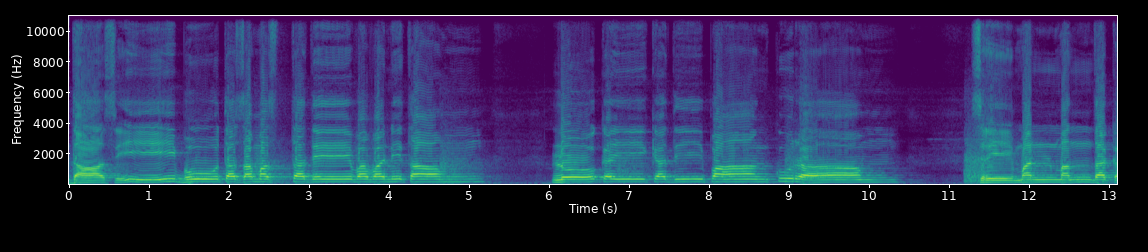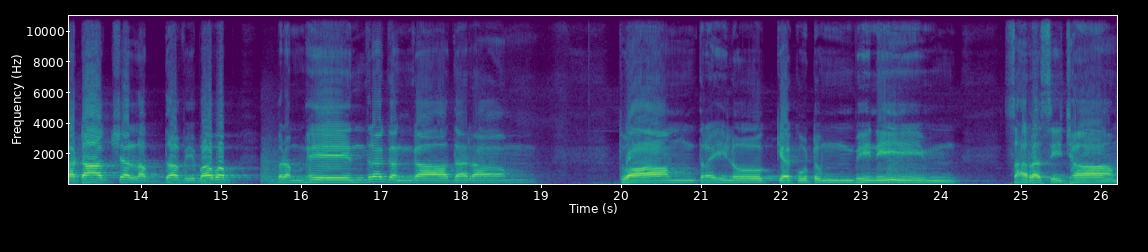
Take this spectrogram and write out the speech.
దాసీభూతసమస్తదేవవనితాం లోకైకదీపాంకురాం. శ్రీమన్మందకటాక్షలబ్ధ విభవ బ్రహ్మేంద్ర గంగాధరాం త్వాం త్రైలోక్యకుటుంబినీం సరసిజాం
